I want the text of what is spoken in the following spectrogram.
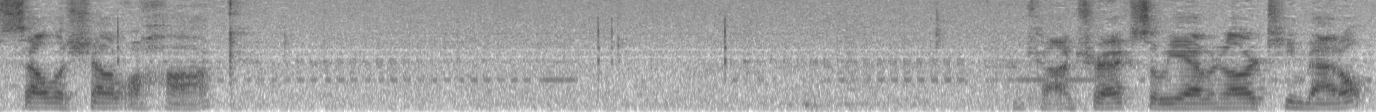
We'll sell the Shadow Hawk. Contract, so we have another team battle.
